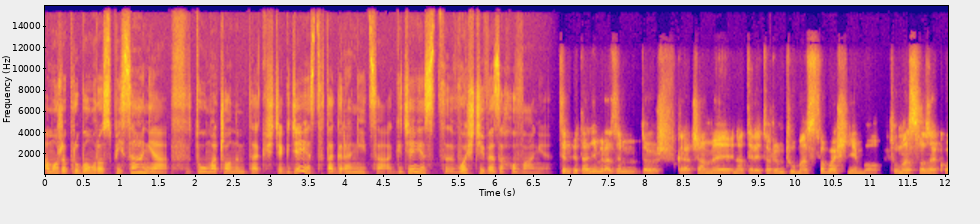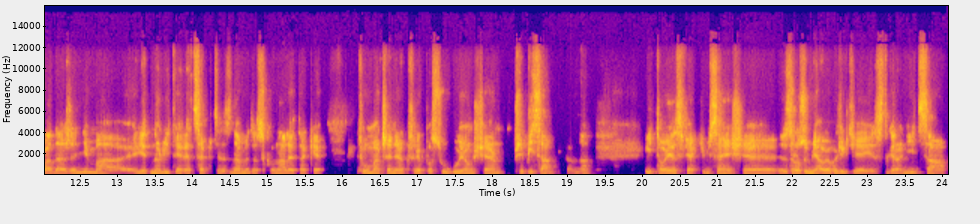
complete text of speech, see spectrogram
a może próbą rozpisania w tłumaczonym tekście? Gdzie jest ta granica? Granica? Gdzie jest właściwe zachowanie? Tym pytaniem razem to już wkraczamy na terytorium tłumactwa właśnie, bo tłumactwo zakłada, że nie ma jednolitej recepty. Znamy doskonale takie tłumaczenia, które posługują się przypisami, prawda? I to jest w jakimś sensie zrozumiałe, choć gdzie jest granica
